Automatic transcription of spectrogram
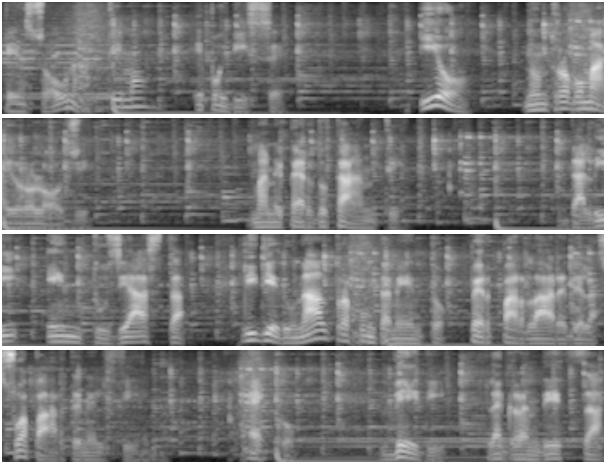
Pensò un attimo e poi disse, io non trovo mai orologi, ma ne perdo tanti. Da lì, entusiasta, gli diede un altro appuntamento per parlare della sua parte nel film. Ecco, vedi la grandezza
